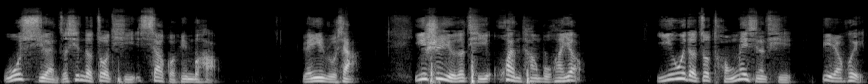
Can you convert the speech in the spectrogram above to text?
无选择性的做题效果并不好，原因如下：一是有的题换汤不换药，一味的做同类型的题必然会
